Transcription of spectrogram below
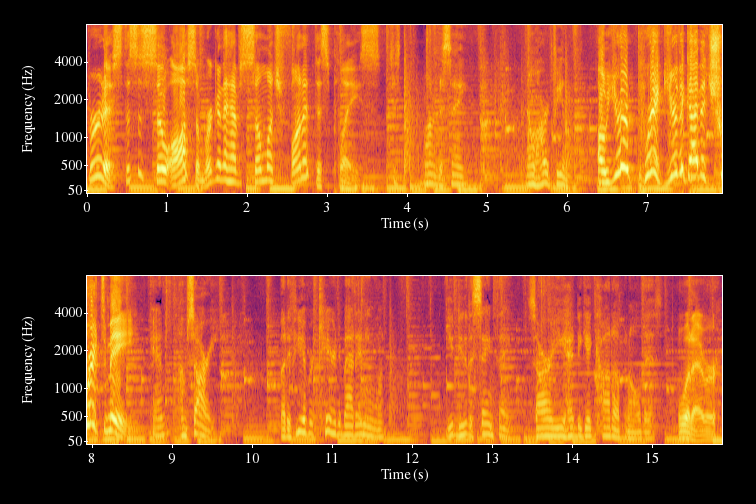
Brutus, this is so awesome. We're gonna have so much fun at this place. Just wanted to say, no hard feelings. Oh, you're a prick! You're the guy that tricked me! And I'm sorry. But if you ever cared about anyone, you'd do the same thing. Sorry you had to get caught up in all this. Whatever.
